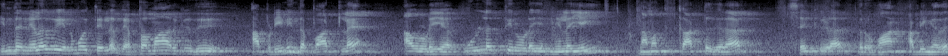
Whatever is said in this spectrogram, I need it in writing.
இந்த நிலவு என்னமோ தெரியல வெப்பமாக இருக்குது அப்படின்னு இந்த பாட்டில் அவருடைய உள்ளத்தினுடைய நிலையை நமக்கு காட்டுகிறார் செக்கிழார் பெருமான் அப்படிங்கிறத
